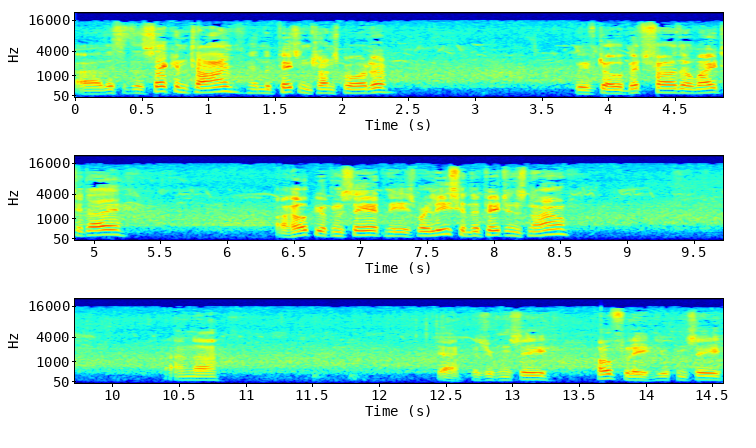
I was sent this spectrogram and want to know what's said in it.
Uh, this is the second time in the pigeon transporter. We've drove a bit further away today. I hope you can see it. He's releasing the pigeons now. And uh, yeah, as you can see, hopefully you can see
